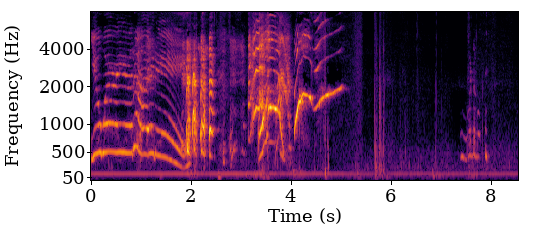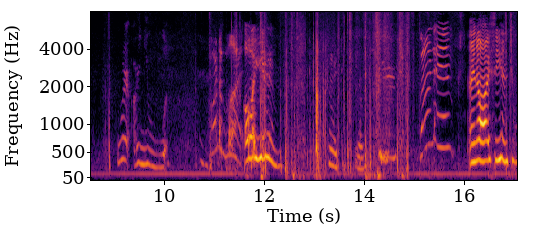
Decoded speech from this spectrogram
You were even hiding. Where are you? oh, I hear him. Found him. I know, I see him too.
